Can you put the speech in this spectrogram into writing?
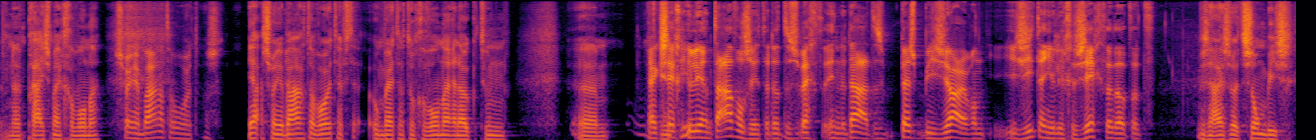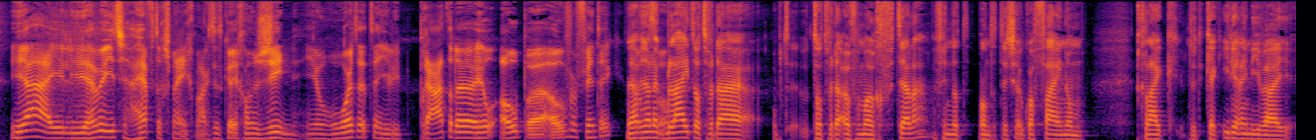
een prijs mee gewonnen. Sonja Barend Award was het. Ja, Sonja Barend Award heeft Umberto toen gewonnen. En ook toen... ehm, Ja, ik zeg jullie aan tafel zitten. Dat is echt inderdaad, is best bizar. Want je ziet aan jullie gezichten dat het... we zijn een soort zombies. Ja, jullie hebben iets heftigs meegemaakt. Dat kun je gewoon zien. Je hoort het en jullie praten er heel open over, vind ik. Nou, we zijn ook blij dat we, daar op dat we daarover mogen vertellen. We vinden dat, want het is ook wel fijn om gelijk... Kijk, iedereen die wij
